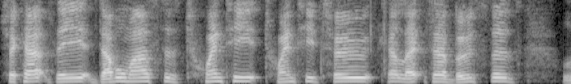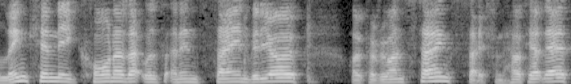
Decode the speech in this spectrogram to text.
check out the Double Masters 2022 Collector Boosters link in the corner. That was an insane video. Hope everyone's staying safe and healthy out there.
